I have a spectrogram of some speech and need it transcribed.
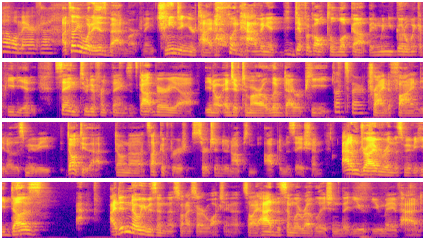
Oh, America. I'll tell you what is bad marketing changing your title and having it difficult to look up. And when you go to Wikipedia, saying two different things. It's got very, uh, you know, Edge of Tomorrow, Live, Die, Repeat, That's fair. trying to find, you know, this movie. Don't do that. Don't, uh, it's not good for search engine op- optimization. Adam Driver in this movie, he does. I didn't know he was in this when I started watching it. So I had the similar revelation that you you may have had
